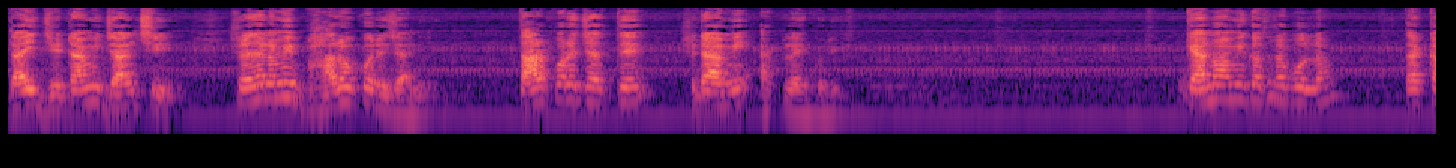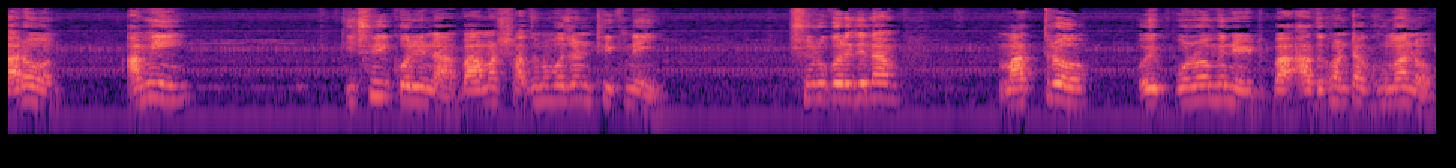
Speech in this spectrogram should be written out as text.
তাই যেটা আমি জানছি সেটা যেন আমি ভালো করে জানি। তারপরে যাতে সেটা আমি অ্যাপ্লাই করি। কেন আমি কথাটা বললাম? তার কারণ আমি কিছুই করি না বা আমার সাধন ভোজন ঠিক নেই। শুরু করে দিলাম মাত্র ওই পনেরো মিনিট বা আধ ঘণ্টা ঘুমানো।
